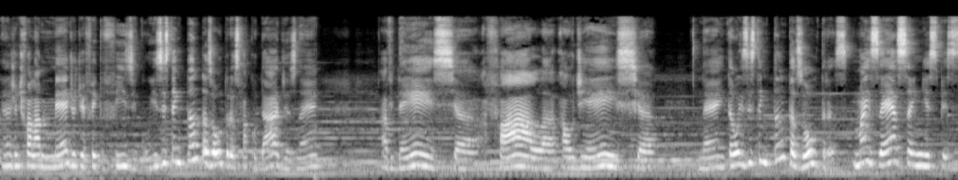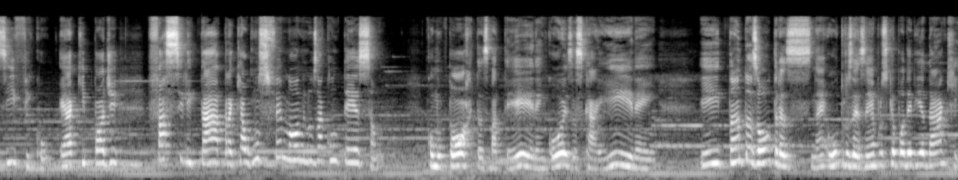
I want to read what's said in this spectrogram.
né, a gente falar médio de efeito físico. Existem tantas outras faculdades, né? A vidência, a fala, a audiência, né? Então existem tantas outras, mas essa em específico é a que pode facilitar para que alguns fenômenos aconteçam, como portas baterem, coisas caírem e tantas outras, né, outros exemplos que eu poderia dar aqui.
